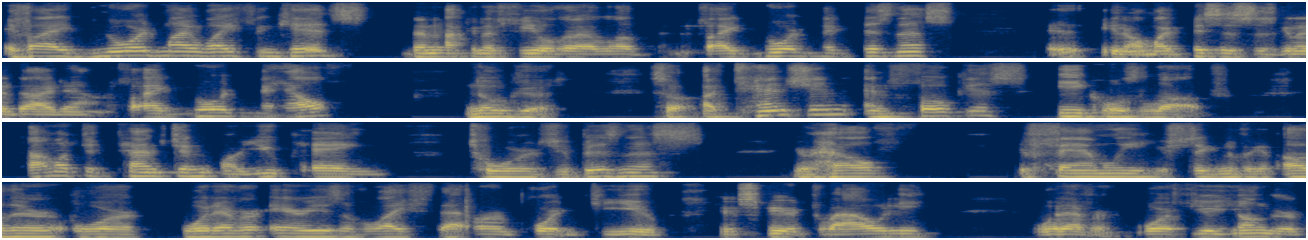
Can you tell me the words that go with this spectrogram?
If I ignored my wife and kids, they're not going to feel that I love them. If I ignored my business, eh, you know, my business is going to die down. If I ignored my health, no good. So attention and focus equals love. How much attention are you paying towards your business, your health, your family, your significant other, or whatever areas of life that are important to you, your spirituality, whatever. Or if you're younger,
